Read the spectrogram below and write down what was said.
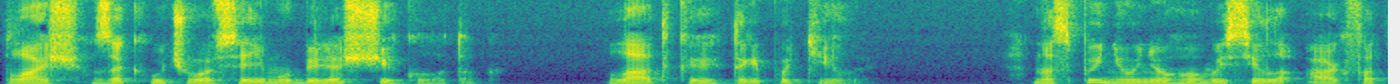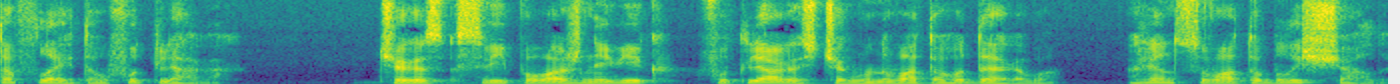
Плащ закручувався йому біля щиколоток, латки тріпотіли. На спині у нього висіла арфа та флейта у футлярах. Через свій поважний вік футляри з червонуватого дерева глянцувато блищали.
